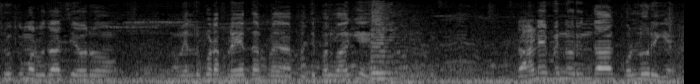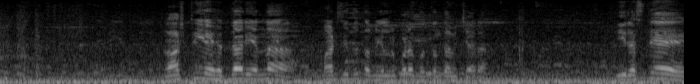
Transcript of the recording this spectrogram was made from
ಶಿವಕುಮಾರ್ ಉದಾಸಿ ಅವರು ನಾವೆಲ್ಲರೂ ಕೂಡ ಪ್ರಯತ್ನ ಪ್ರ- ಪ್ರತಿಫಲವಾಗಿ ರಾಣೆಬೆನ್ನೂರಿಂದ ಕೊಲ್ಲೂರಿಗೆ ರಾಷ್ಟ್ರೀಯ ಹೆದ್ದಾರಿಯನ್ನ ಮಾಡಿಸಿದ್ದು ತಮಗೆಲ್ಲರೂ ಕೂಡ ಗೊತ್ತಂತ ವಿಚಾರ. ಈ ರಸ್ತೆ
